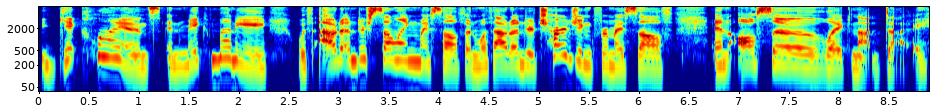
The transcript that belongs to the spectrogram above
get clients and make money without underselling myself and without undercharging for myself and also like not die?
